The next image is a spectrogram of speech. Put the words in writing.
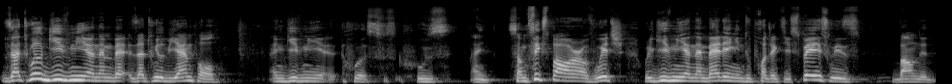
That will give me an embed that will be ample and give me whose, whose I mean, some fixed power of which will give me an embedding into projective space with bounded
